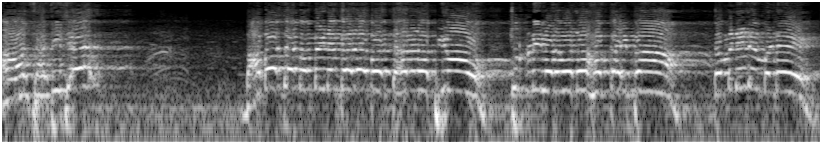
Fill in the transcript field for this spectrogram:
આ વાત સાચી છે? બાબા સાહેબ આંબેડકરે બંધારણ આપ્યું, ચૂંટણી લડવાનો હક આપ્યા. તમને ને મને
